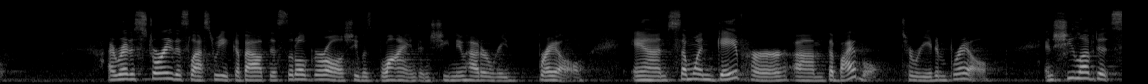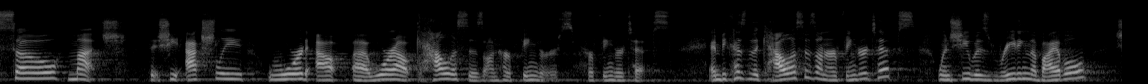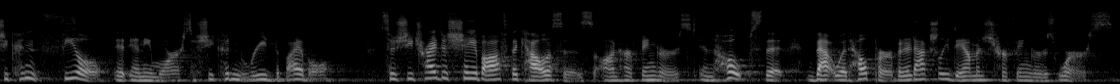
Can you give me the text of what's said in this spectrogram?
I read a story this last week about this little girl. She was blind and she knew how to read Braille. And someone gave her um, the Bible to read in Braille. And she loved it so much that she actually wore out, uh, wore out calluses on her fingers, her fingertips. And because of the calluses on her fingertips, when she was reading the Bible, she couldn't feel it anymore, so she couldn't read the Bible. So she tried to shave off the calluses on her fingers in hopes that that would help her, but it actually damaged her fingers worse.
